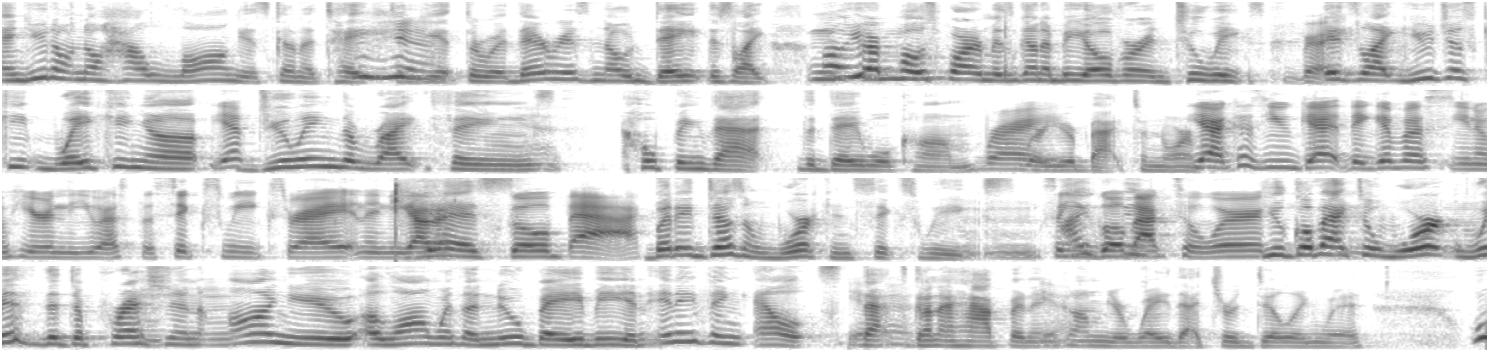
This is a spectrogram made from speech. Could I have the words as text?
And you don't know how long it's gonna take Yeah. Mm-hmm. to get through it. There is no date. It's like, oh, your postpartum is gonna be over in two weeks. Right. It's like you just keep waking up, Yep. doing the right things, Yes. hoping that the day will come where you're back to normal. yeah because you get they give us you know here in the us the six weeks right and then you gotta Yes. go back But it doesn't work in six weeks. So you I go back to work. You go back to work with the depression Mm-hmm. on you, along with a new baby and anything else that's gonna happen and Yeah. come your way that you're dealing with. Woo,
